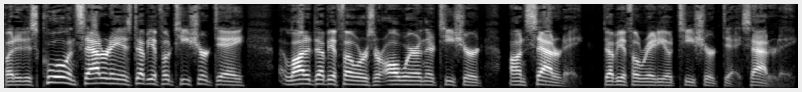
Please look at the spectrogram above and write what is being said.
But it is cool, and Saturday is WFO t shirt day. A lot of WFOers are all wearing their t shirt on Saturday. WFO Radio t shirt day, Saturday.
